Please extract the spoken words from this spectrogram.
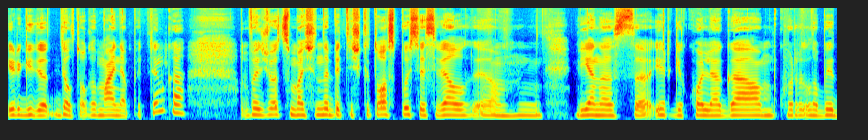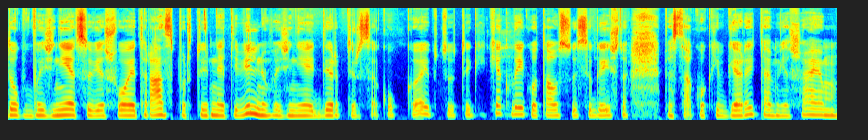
irgi dėl to, kad man nepatinka važiuoti su mašina, bet iš kitos pusės vėl vienas irgi kolega, kur labai daug važinėja su viešuoju transportu ir net į Vilnių važinėja dirbti ir sakau, kaip tu, taigi kiek laiko tau susigaišta, bet sako, kaip gerai tam viešajam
